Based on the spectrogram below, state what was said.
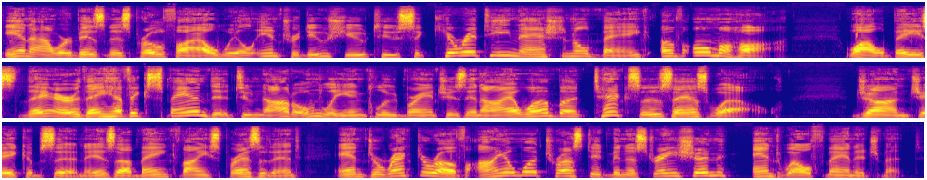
In our business profile, we'll introduce you to Security National Bank of Omaha. While based there, they have expanded to not only include branches in Iowa, but Texas as well. John Jacobson is a bank vice president and director of Iowa Trust Administration and Wealth Management.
